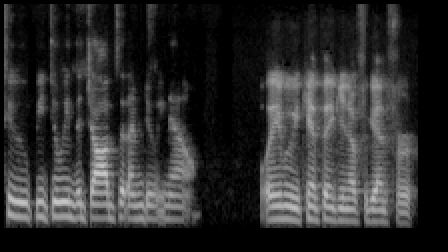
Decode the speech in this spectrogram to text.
to be doing the jobs that I'm doing now. Well, Amy, we can't thank you enough again for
